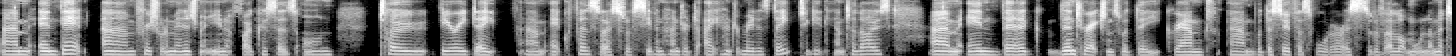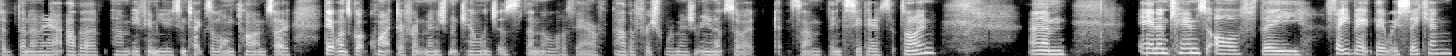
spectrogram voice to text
Um, and that um, freshwater management unit focuses on two very deep um, aquifers, so sort of 700 to 800 metres deep to get down to those. Um, and the, the, interactions with the ground, um, with the surface water is sort of a lot more limited than in our other um, FMUs and takes a long time. So that one's got quite different management challenges than a lot of our other freshwater management units. So it, it's um, been set as its own. Um, and in terms of the feedback that we're seeking,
